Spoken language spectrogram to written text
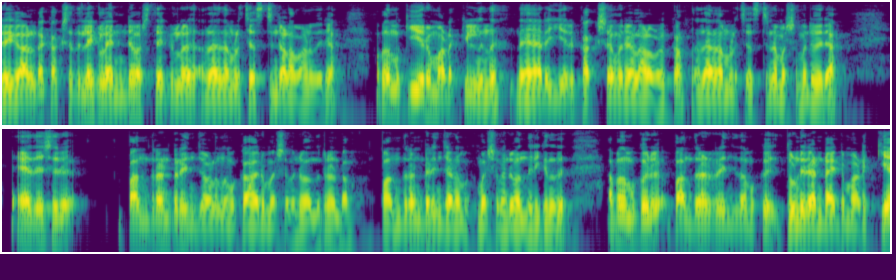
റിഗാളിന്റെ കക്ഷത്തിലേക്കുള്ള എന്റെ വശത്തേക്കുള്ള അതായത് നമ്മൾ ചെസ്റ്റിന്റെ അളവാണ് വരിക. അപ്പോൾ നമുക്ക് ഈ ഒരു മടക്കിൽ നിന്ന് നേരെ ഈ ഒരു കക്ഷം വരെയുള്ള അളവെടുക്കാം അതായത് നമ്മൾ ചെസ്റ്റിന്റെ മെഷർമെന്റ് വരിക. ഏകദേശം ഒരു പന്ത്രണ്ടര ഇഞ്ചോളം നമുക്ക് ആ ഒരു മെഷർമെന്റ് വന്നിട്ടുണ്ടോ പന്ത്രണ്ടര ഇഞ്ചാണ് നമുക്ക് മെഷർമെന്റ് വന്നിരിക്കുന്നത്. അപ്പോൾ നമുക്കൊരു പന്ത്രണ്ടര ഇഞ്ച് നമുക്ക് തുണി രണ്ടായിട്ട് മടക്കിയ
